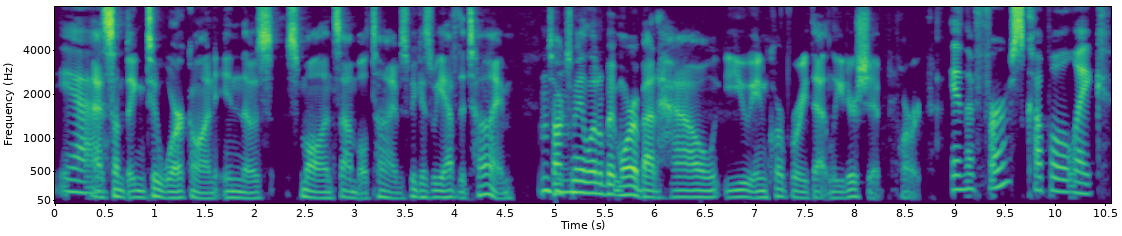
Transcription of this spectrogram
yeah as something to work on in those small ensemble times because we have the time. Talk Mhm. to me a little bit more about how you incorporate that leadership part. in the first couple like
